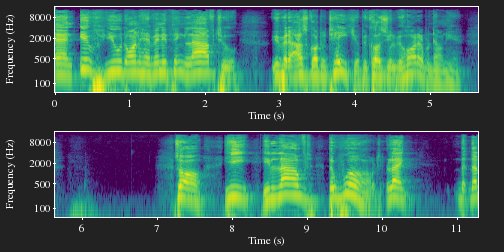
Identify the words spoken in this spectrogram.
And if you don't have anything love to, you better ask God to take you because you'll be horrible down here. So he he loved the world like that, that,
